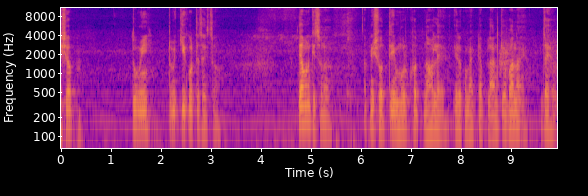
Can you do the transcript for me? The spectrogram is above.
ঋষভ, তুমি তুমি কি করতে চাইছো? তেমন কিছু না। আপনি সত্যি মূর্খ না হলে এরকম একটা প্ল্যান কেউ বানায়? যাই হোক,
